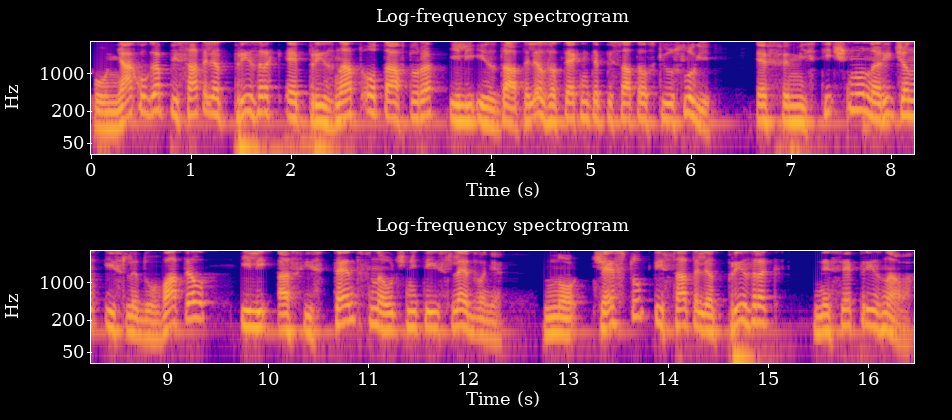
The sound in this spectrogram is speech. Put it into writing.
Понякога писателят Призрак е признат от автора или издателя за техните писателски услуги, ефемистично наричан изследовател или асистент в научните изследвания, но често писателят Призрак не се признава.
